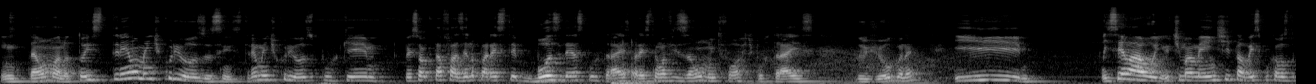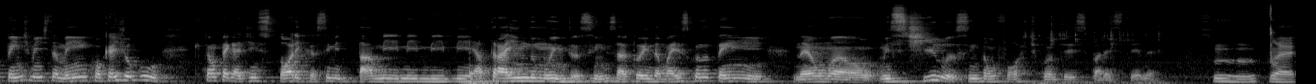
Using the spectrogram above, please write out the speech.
Então, mano, eu tô extremamente curioso, assim, extremamente curioso, porque o pessoal que tá fazendo parece ter boas ideias por trás, parece ter uma visão muito forte por trás do jogo, né? E. E sei lá, ultimamente, talvez por causa do Paintment também, qualquer jogo que tem uma pegadinha histórica, assim, me, tá me, me, me, me atraindo muito, assim, sacou? Ainda mais quando tem, né, uma, um estilo, assim, tão forte quanto esse parece ter, né? Uhum, é.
